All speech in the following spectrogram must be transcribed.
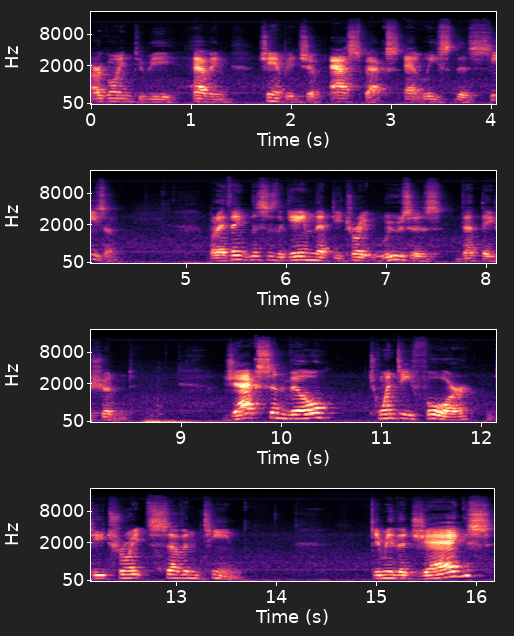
are going to be having championship aspects, at least this season. But I think this is the game that Detroit loses that they shouldn't. Jacksonville 24, Detroit 17. Give me the Jags,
